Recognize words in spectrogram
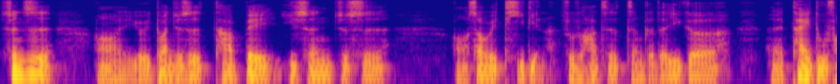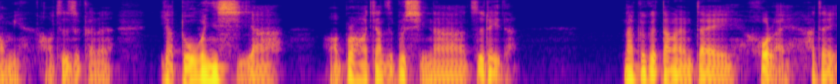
甚至啊，有一段就是他被医生就是啊稍微提点了，说说他这整个的一个呃态度方面，啊，这是可能要多温习啊，啊，不然他这样子不行啊之类的。那哥哥当然在后来他在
